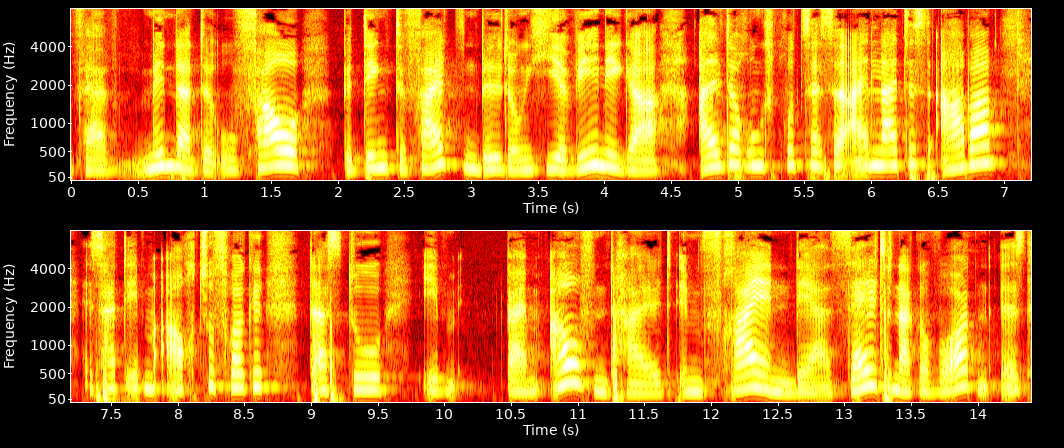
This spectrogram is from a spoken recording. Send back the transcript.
verminderte UV-bedingte Faltenbildung hier weniger Alterungsprozesse einleitest, aber es hat eben auch zur Folge, dass du eben beim Aufenthalt im Freien, der seltener geworden ist,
